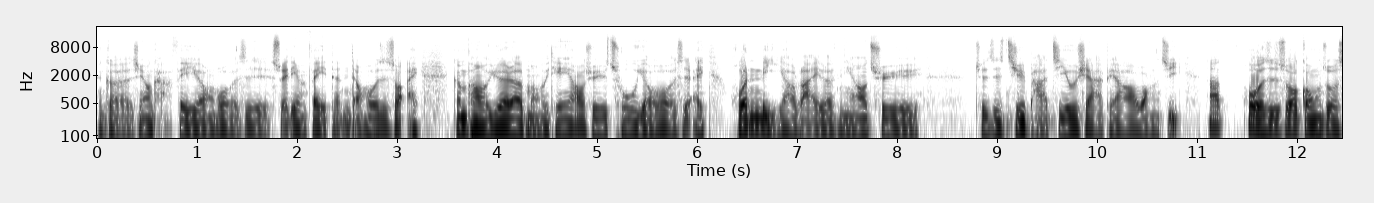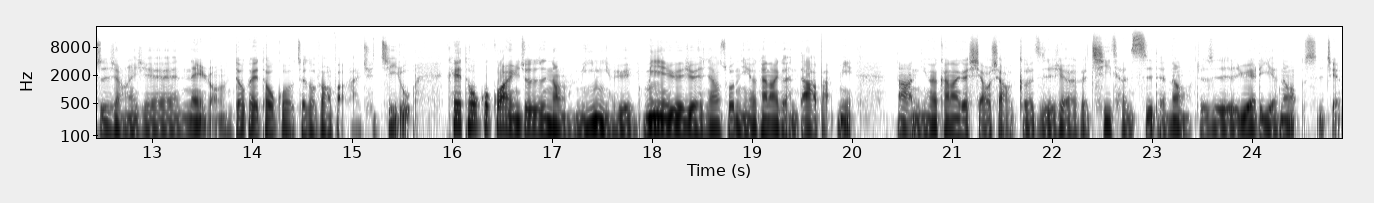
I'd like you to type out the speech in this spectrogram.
那个信用卡费用，或者是水电费等等，或者是说，哎，跟朋友约了某一天要去出游，或者是哎，婚礼要来了，你要去，就是去把它记录下来，不要忘记。那或者是说工作事项的一些内容，都可以透过这个方法来去记录。可以透过关于就是那种迷你的月，迷你月就很像说你会看到一个很大的版面。那你会看到一个小小格子，就有个七乘四的那种，就是月历的那种时间。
